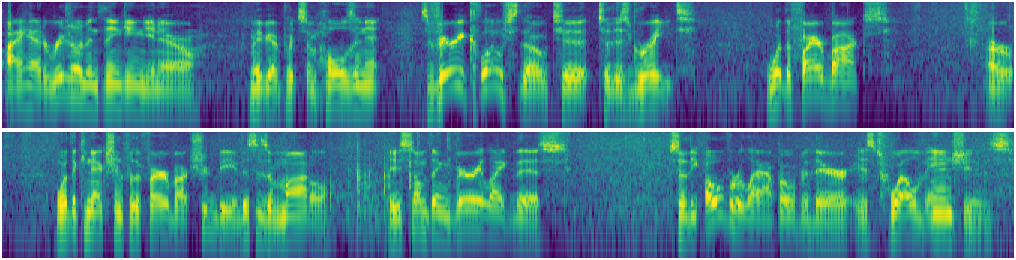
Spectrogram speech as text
I had originally been thinking, you know, maybe I'd put some holes in it. It's very close though to, to this grate. What the firebox, or what the connection for the firebox should be, this is a model, is something very like this. So the overlap over there is 12 inches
